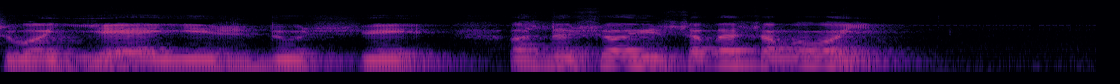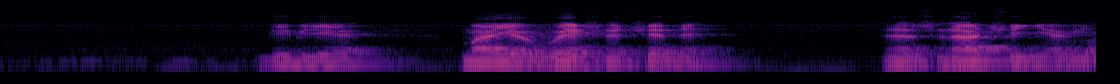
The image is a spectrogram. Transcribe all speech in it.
своєї ж душі, а з душою себе самої. Біблія має визначене назначення від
